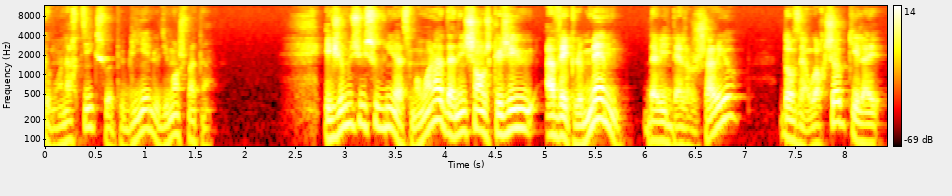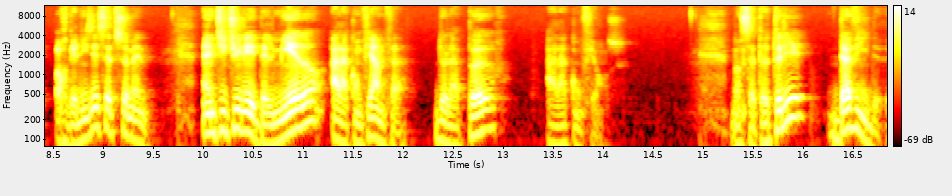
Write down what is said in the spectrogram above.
que mon article soit publié le dimanche matin ?» Et je me suis souvenu à ce moment-là d'un échange que j'ai eu avec le même David Del Rosario dans un workshop qu'il a organisé cette semaine, intitulé Del miedo a la confianza, de la peur à la confiance. Dans cet atelier, David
